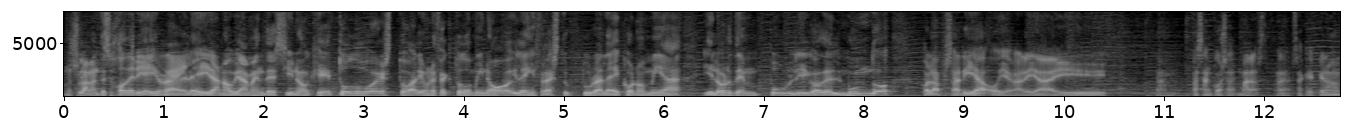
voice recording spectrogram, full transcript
no solamente se jodería Israel e Irán, obviamente, sino que todo esto haría un efecto dominó y la infraestructura, la economía y el orden público del mundo colapsaría o llegaría ahí. Pasan cosas malas. O sea, que, que no.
